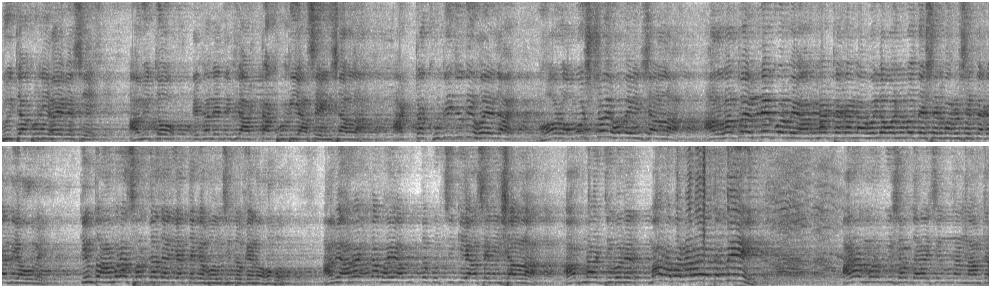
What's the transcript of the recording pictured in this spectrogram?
দুইটা খুঁটি হয়ে গেছে। আমি তো এখানে দেখি আটটা খুঁটি আছে ইনশাল্লাহ আটটা খুঁটি যদি হয়ে যায়, ঘর অবশ্যই হবে ইনশাল্লাহ আল্লাহ তো এমনি করবে, আপনার টাকা না হলে অন্য দেশের মানুষের টাকা দেওয়া হবে। কিন্তু আমরা সজ্জা সজ্জাদারিয়া থেকে বঞ্চিত কেন হব? আমি আর একটা ভাই আবৃত্ত করছি, কে আছেন ইনশাল্লাহ আপনার জীবনের মারবা নারায়ণ তাকবীর। আর এক মুরব্বী সাহেব দাঁড়াইছেন ওনার নামটা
